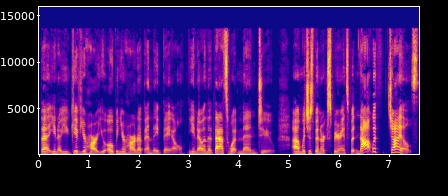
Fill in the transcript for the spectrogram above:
That you know, you give your heart, you open your heart up, and they bail. You know, and that that's what men do, um, which has been her experience, but not with Giles.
